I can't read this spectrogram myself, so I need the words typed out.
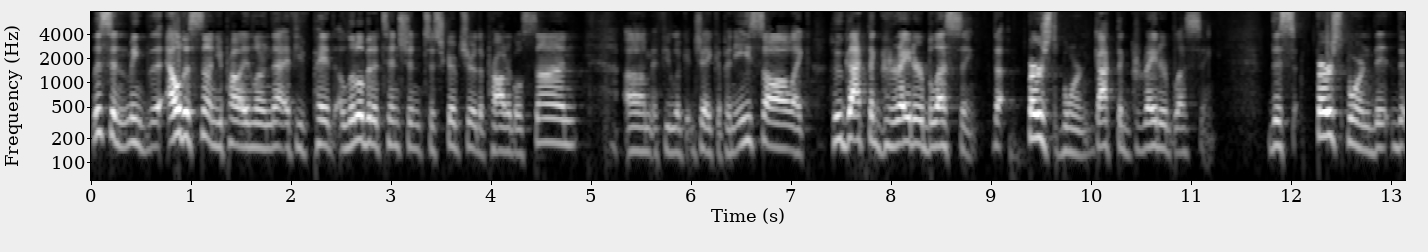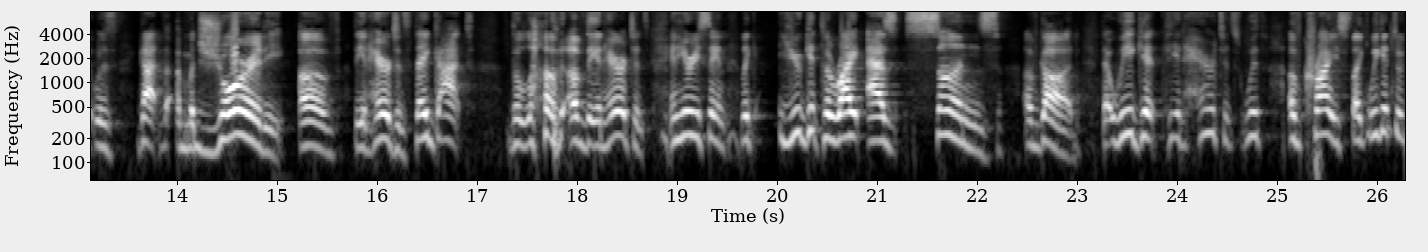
listen, I mean, the eldest son, you probably learned that if you've paid a little bit of attention to scripture, the prodigal son, um, if you look at Jacob and Esau, like who got the greater blessing? The firstborn got the greater blessing. This firstborn that, that was got a majority of the inheritance. They got the load of the inheritance. And here he's saying, like, you get the right as sons of God, that we get the inheritance with of Christ, like we get to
